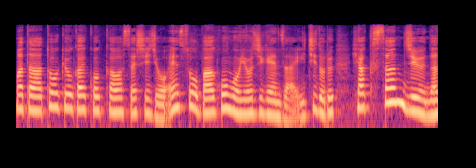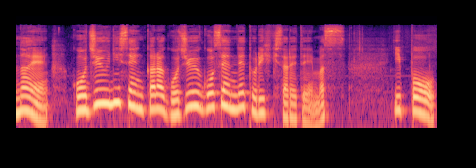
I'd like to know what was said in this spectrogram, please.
また、東京外国為替市場円相場午後4時現在1ドル137円52銭から55銭で取引されています。一方、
